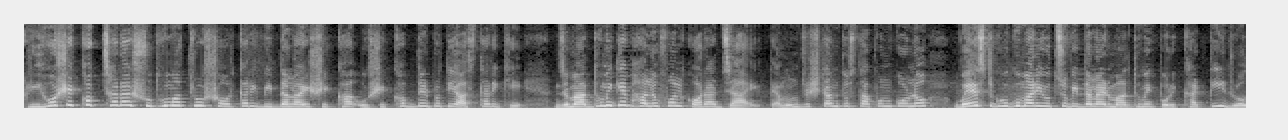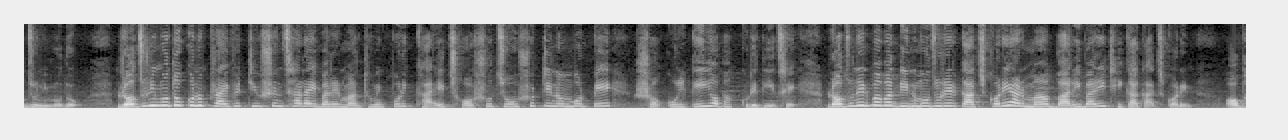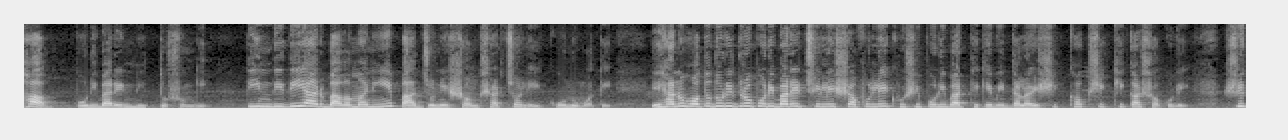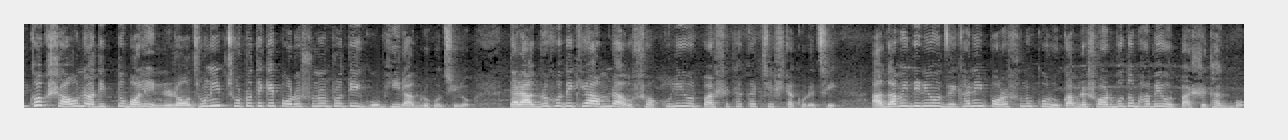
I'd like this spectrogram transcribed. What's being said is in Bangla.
গৃহশিক্ষক ছাড়া শুধুমাত্র সরকারি বিদ্যালয়ের শিক্ষা ও শিক্ষকদের প্রতি আস্থা রেখে যে মাধ্যমিকে ভালো ফল করা যায়, তেমন দৃষ্টান্ত স্থাপন করল ওয়েস্ট ঘুঘুমারি উচ্চ বিদ্যালয়ের মাধ্যমিক পরীক্ষার্থী রজনী মোদক। রজনী মোদক কোনো প্রাইভেট টিউশন ছাড়া এবারের মাধ্যমিক পরীক্ষায় ছশো চৌষট্টি নম্বর পেয়ে সকলকেই অবাক করে দিয়েছে। রজনীর বাবা দিনমজুরের কাজ করে আর মা বাড়ি বাড়ি ঠিকা কাজ করেন। অভাব, পরিবারের নিত্যসঙ্গী। তিন দিদি আর বাবা মা নিয়ে পাঁচজনের সংসার চলে কোনো মতে। এহেন হতদরিদ্র পরিবারের ছেলের সাফল্যে খুশি পরিবার থেকে বিদ্যালয়ের শিক্ষক, শিক্ষিকা সকলে। শিক্ষক শাওন আদিত্য বলেন, রজনীর ছোট থেকে পড়াশুনোর প্রতি গভীর আগ্রহ ছিল। তার আগ্রহ দেখে আমরাও সকলেই ওর পাশে থাকার চেষ্টা করেছি। আগামী দিনেও যেখানেই পড়াশুনো করুক, আমরা সর্বতোভাবে ওর পাশে থাকব।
